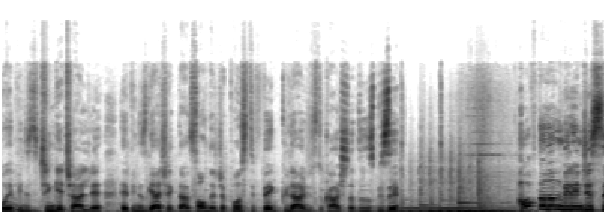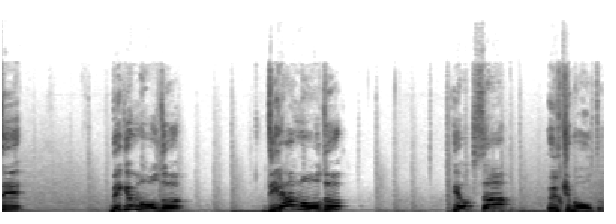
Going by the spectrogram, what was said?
Bu hepiniz için geçerli. Hepiniz gerçekten son derece pozitif ve güler yüzlü karşıladınız bizi. Haftanın birincisi Begüm mü oldu? Dilan mı oldu? Yoksa Ülkü mü oldu?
